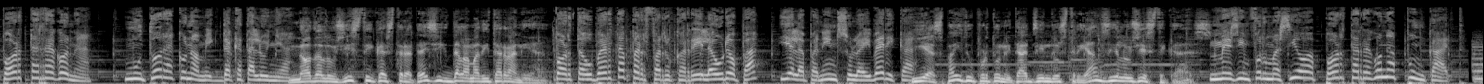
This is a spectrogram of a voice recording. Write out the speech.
Port Tarragona, motor econòmic de Catalunya. Node logístic estratègic de la Mediterrània. Porta oberta per ferrocarril a Europa i a la península Ibèrica. I espai d'oportunitats industrials i logístiques. Més informació a porttarragona.cat.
